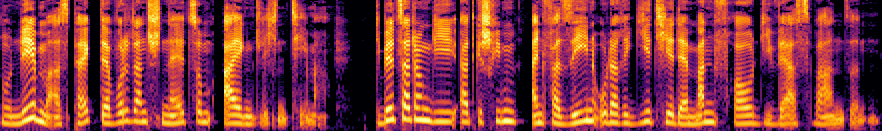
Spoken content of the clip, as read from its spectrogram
nur Nebenaspekt, der wurde dann schnell zum eigentlichen Thema. Die Bildzeitung, die hat geschrieben, ein Versehen oder regiert hier der Mann-Frau divers Wahnsinn.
